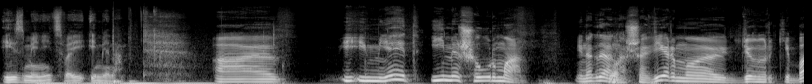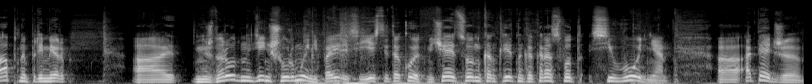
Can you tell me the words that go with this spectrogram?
изменить свои имена? А, и, и меняет имя шаурма. Иногда вот. она шаверма, дёнер кебаб, например. А Международный день шаурмы, не поверите, есть и такой. Отмечается он конкретно как раз вот сегодня. А, опять же,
